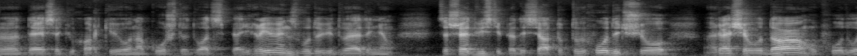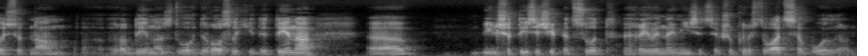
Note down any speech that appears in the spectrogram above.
е, 10 у Харкові вона коштує 25 гривень з водовідведенням. Це ще 250. Тобто виходить, що гаряча вода обходилась от нам е, родина з двох дорослих і дитина е, більше 1500 гривень на місяць, якщо користуватися бойлером.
